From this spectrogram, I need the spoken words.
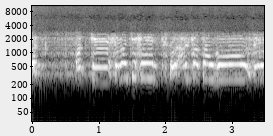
Okay, 73, uh, Alpha Tango 054, Alpha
